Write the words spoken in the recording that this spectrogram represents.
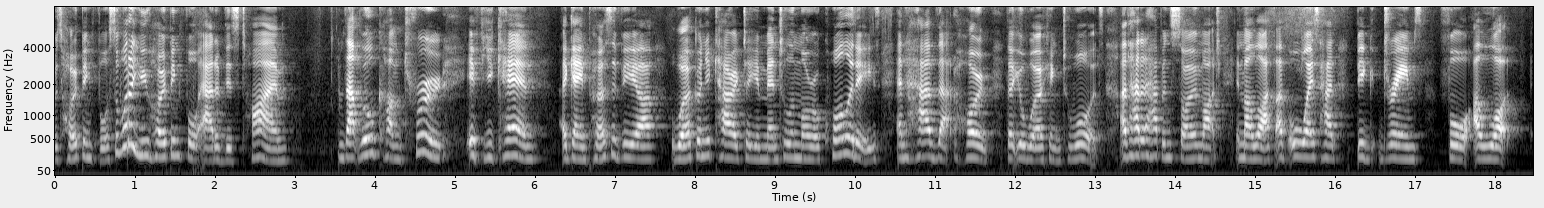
was hoping for so what are you hoping for out of this time that will come true if you can again persevere work on your character your mental and moral qualities and have that hope that you're working towards i've had it happen so much in my life i've always had big dreams for a lot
